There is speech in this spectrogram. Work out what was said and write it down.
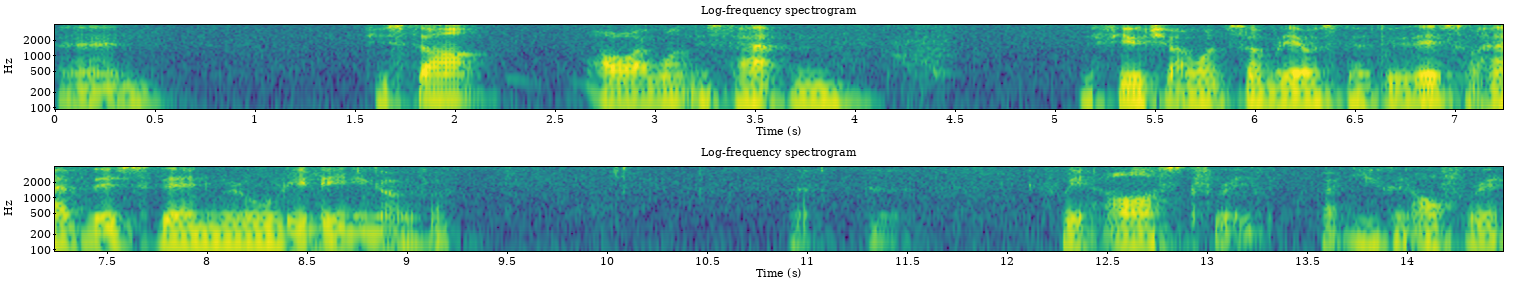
And you start, oh, I want this to happen in the future, I want somebody else to do this or have this, then we're already leaning over. If we ask for it, but you can offer it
